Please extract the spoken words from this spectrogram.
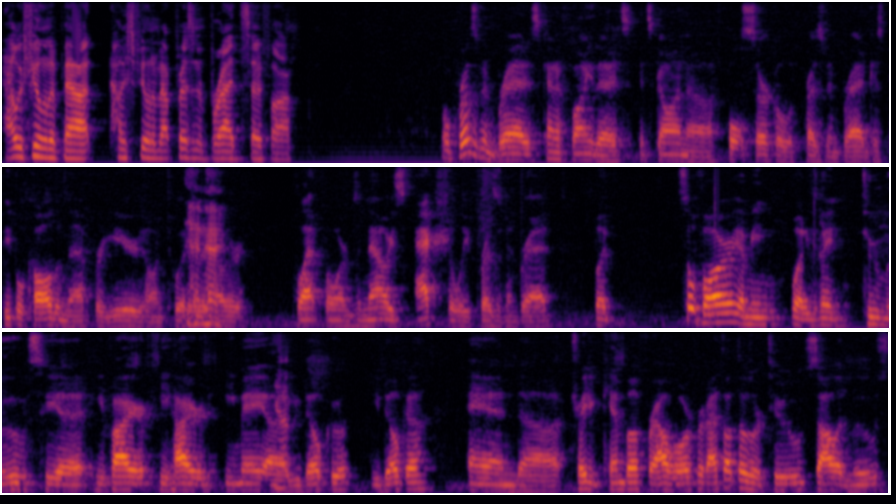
how are we feeling about how he's feeling about President Brad so far? Well, President Brad, it's kind of funny that it's it's gone uh, full circle with President Brad because people called him that for years on Twitter and other platforms, and now he's actually President Brad. But so far, I mean, what he's made two moves. He uh, he hired he hired Ime uh, yep. Udoka Udoka and uh, traded Kemba for Al Horford. I thought those were two solid moves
